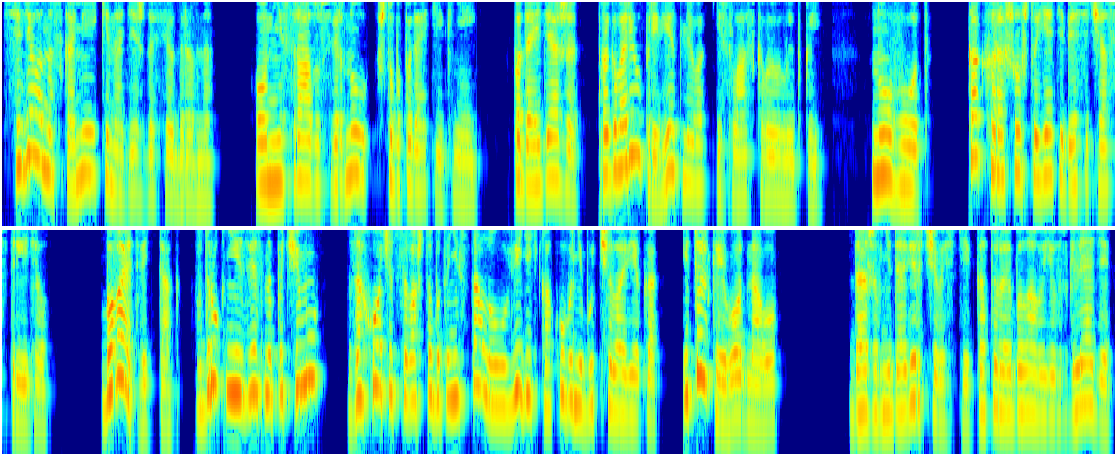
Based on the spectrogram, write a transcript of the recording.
сидела на скамейке Надежда Федоровна. Он не сразу свернул, чтобы подойти к ней. Подойдя же, проговорил приветливо и с ласковой улыбкой. «Ну вот, как хорошо, что я тебя сейчас встретил. Бывает ведь так. Вдруг неизвестно почему захочется во что бы то ни стало увидеть какого-нибудь человека, и только его одного. Даже в недоверчивости, которая была в ее взгляде,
